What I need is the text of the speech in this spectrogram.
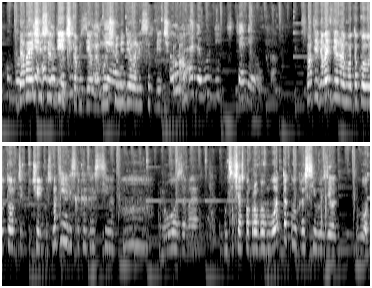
буду. Давай еще Это сердечком сделаем. Мы еще не делали А сердечко. А? это будет тарелка. Смотри, давай сделаем вот такой вот тортик, печеньку. Смотри, Алис, какая красивая. А, Розовая. Мы сейчас попробуем вот такую красивую сделать. Вот.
